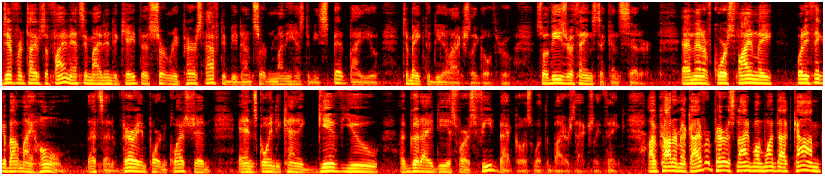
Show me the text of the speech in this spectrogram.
different types of financing might indicate that certain repairs have to be done, certain money has to be spent by you to make the deal actually go through. So these are things to consider. And then, of course, finally, what do you think about my home? That's a very important question, and it's going to kind of give you a good idea as far as feedback goes, what the buyers actually think. I'm Connor McIver, Paris911.com,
